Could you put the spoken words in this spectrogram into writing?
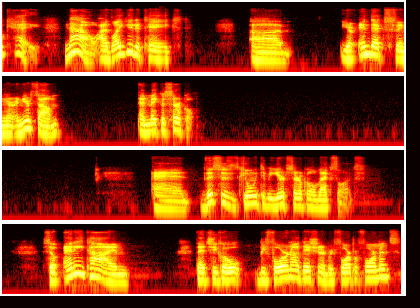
Okay, now I'd like you to take uh, your index finger and your thumb and make a circle. And this is going to be your circle of excellence. So anytime that you go before an audition or before a performance,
